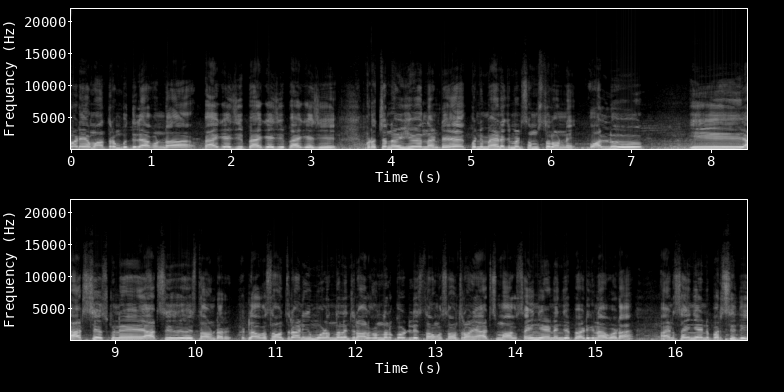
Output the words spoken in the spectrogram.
కూడా ఏమాత్రం బుద్ధి లేకుండా ప్యాకేజీ ప్యాకేజీ ప్యాకేజీ. ఇప్పుడు చిన్న విషయం ఏంటంటే కొన్ని మేనేజ్మెంట్ సంస్థలు ఉన్నాయి. వాళ్ళు ఈ యాడ్స్ చేసుకునే యాడ్స్ ఇస్తూ ఉంటారు. ఇట్లా ఒక సంవత్సరానికి మూడు వందల నుంచి నాలుగు వందల కోట్లు ఇస్తాం. ఒక సంవత్సరం యాడ్స్ మాకు సైన్ చేయండి అని చెప్పి అడిగినా కూడా ఆయన సైన్ చేయని పరిస్థితి.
